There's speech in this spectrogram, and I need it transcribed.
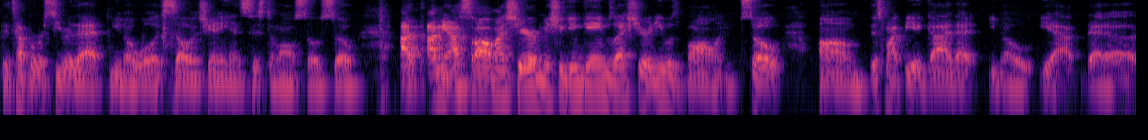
the type of receiver that you know will excel in Shanahan's system also. So, I, I mean, I saw my share of Michigan games last year, and he was balling. So, um, this might be a guy that you know, yeah, that uh,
